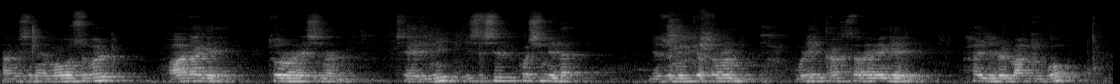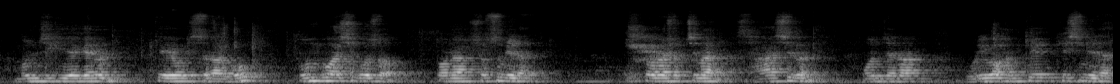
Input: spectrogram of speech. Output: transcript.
당신의 모습을 환하게 드러내시는 재림이 있으실 것입니다. 예수님께서는 우리 각 사람에게 할 일을 맡기고 문지기에게는 깨어 있으라고 분부하시고서 떠나셨습니다. 떠나셨지만 사실은 언제나 우리와 함께 계십니다.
